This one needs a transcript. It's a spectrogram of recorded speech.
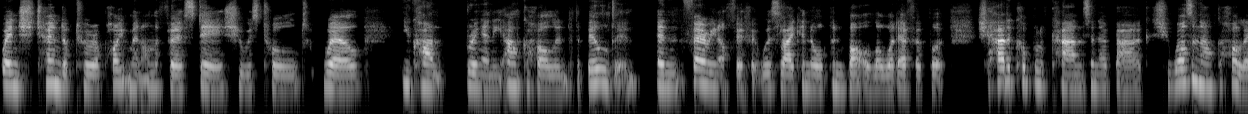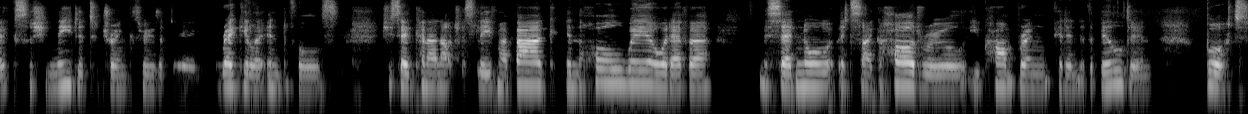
when she turned up to her appointment on the first day, she was told, "Well, you can't bring any alcohol into the building." And fair enough if it was like an open bottle or whatever, but she had a couple of cans in her bag. She was an alcoholic, so she needed to drink through the day, regular intervals. She said, "Can I not just leave my bag in the hallway or whatever?" They said no it's like a hard rule you can't bring it into the building but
